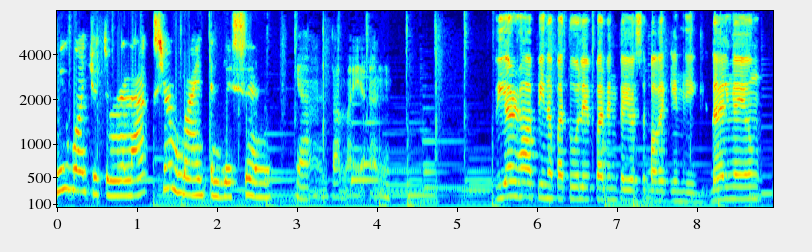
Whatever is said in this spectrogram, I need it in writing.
we want you to relax your mind and listen. Yan, tama yan. We are happy na patuloy pa rin kayo sa pakikinig dahil ngayong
